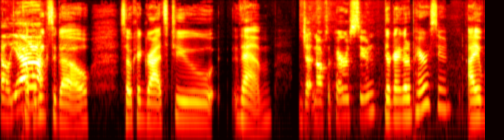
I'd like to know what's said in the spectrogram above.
hell yeah! a couple weeks ago. So congrats to them. jetting off to Paris soon. They're gonna go to Paris soon. I am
